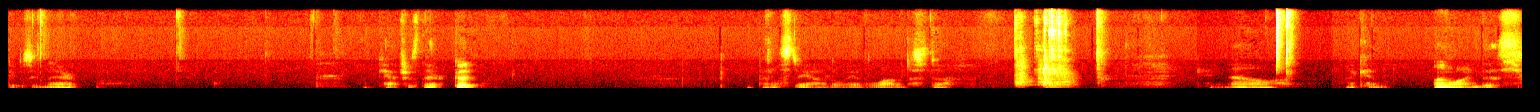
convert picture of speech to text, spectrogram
Goes in there. Catches there. Good. That'll stay out of the way of a lot of the stuff. Okay, now I can unwind this.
